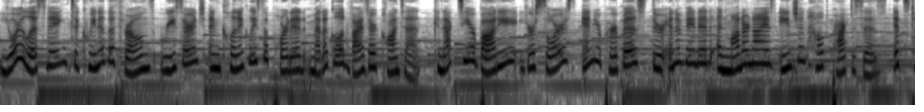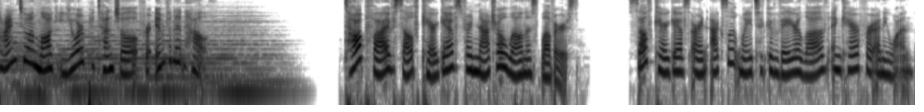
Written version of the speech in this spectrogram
You're listening to Queen of the Thrones research and clinically supported medical advisor content. Connect to your body, your source, and your purpose through innovated and modernized ancient health practices. It's time to unlock your potential for infinite health. Top 5 Self Care Gifts for Natural Wellness Lovers. Self care gifts are an excellent way to convey your love and care for anyone.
